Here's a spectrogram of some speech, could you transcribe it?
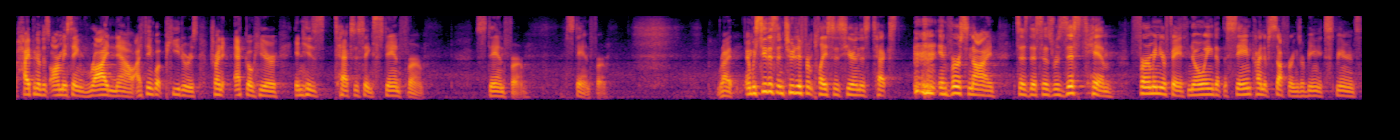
hyping up this army is saying, ride now, I think what Peter is trying to echo here in his text is saying, stand firm, stand firm, stand firm. Right? And we see this in two different places here in this text. in verse 9, it says this says, resist him, firm in your faith, knowing that the same kind of sufferings are being experienced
